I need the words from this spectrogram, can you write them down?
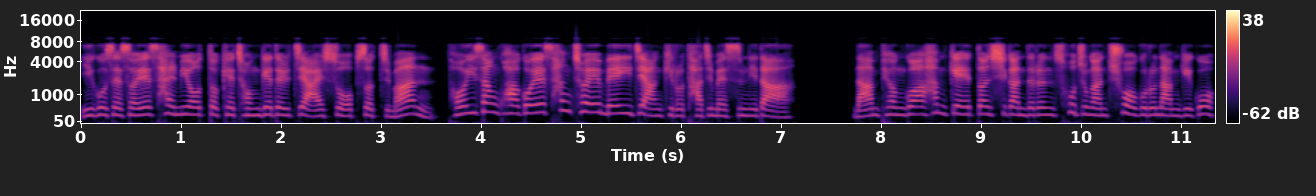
이곳에서의 삶이 어떻게 전개될지 알 수 없었지만 더 이상 과거의 상처에 매이지 않기로 다짐했습니다. 남편과 함께했던 시간들은 소중한 추억으로 남기고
